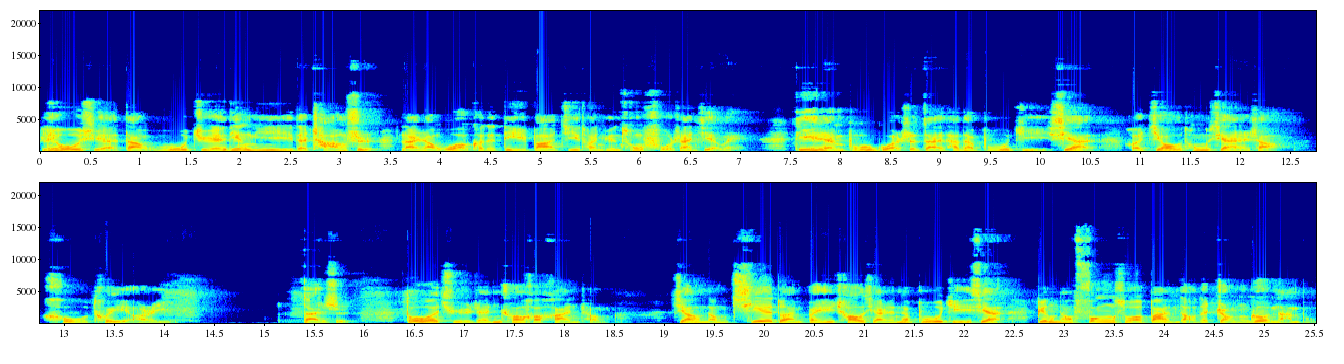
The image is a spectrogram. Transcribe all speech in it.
流血但无决定意义的尝试，来让沃克的第八集团军从釜山解围。敌人不过是在他的补给线和交通线上后退而已。但是，夺取仁川和汉城，将能切断北朝鲜人的补给线，并能封锁半岛的整个南部。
